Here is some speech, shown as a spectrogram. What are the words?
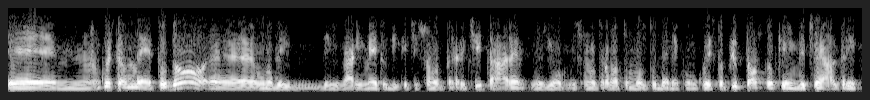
Ehm, questo è un metodo, eh, uno dei, dei vari metodi che ci sono per recitare, io mi sono trovato molto bene con questo, piuttosto che invece altri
